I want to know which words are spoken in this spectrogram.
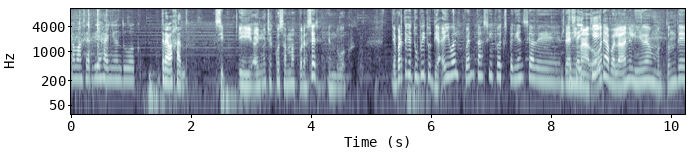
Vamos a hacer 10 años en Duoc trabajando. Sí, y hay muchas cosas más por hacer en Duoc. Y aparte que tú pituteas, igual cuenta así tu experiencia de, que ¿sabes animadora. Para la Dani le llega un montón de.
